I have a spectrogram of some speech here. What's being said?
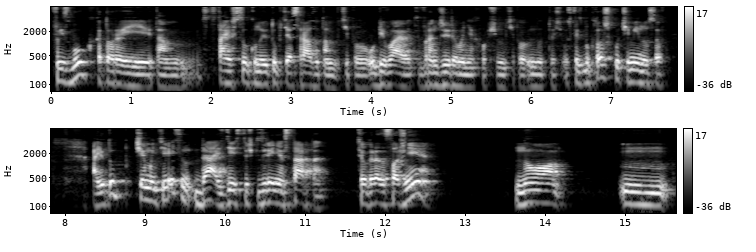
Facebook, который там ставишь ссылку на YouTube, тебя сразу там типа убивают в ранжированиях, в общем, типа, ну, то есть у Facebook тоже куча минусов. А YouTube чем интересен? Да, здесь с точки зрения старта все гораздо сложнее, но м-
